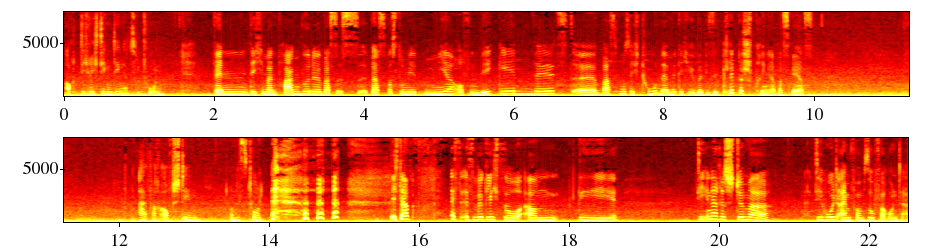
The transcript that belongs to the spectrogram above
auch die richtigen Dinge zu tun. Wenn dich jemand fragen würde, was ist das, was du mit mir auf den Weg geben willst, äh, was muss ich tun, damit ich über diese Klippe springe, was wär's? Einfach aufstehen und es tun. ich glaube, es ist wirklich so, ähm, die, die innere Stimme, die holt einem vom Sofa runter.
